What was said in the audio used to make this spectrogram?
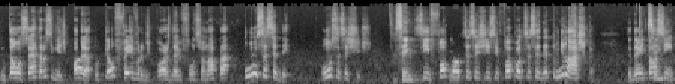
Então, o certo era o seguinte: olha, o teu favorite cores deve funcionar para um CCD, um CCX. Sim. Se for para outro CCX, se for para outro CCD, tu me lasca. Entendeu? Então, Sim. assim,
